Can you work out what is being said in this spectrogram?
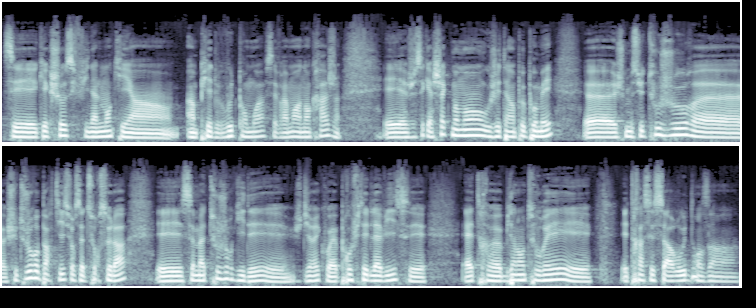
c'est quelque chose finalement qui est un, un pied de voûte pour moi. C'est vraiment un ancrage. Et je sais qu'à chaque moment où j'étais un peu paumé, euh, je me suis toujours, euh, je suis toujours reparti sur cette source-là, et ça m'a toujours guidé. Et je dirais que ouais, profiter de la vie, c'est être bien entouré et, et tracer sa route dans un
